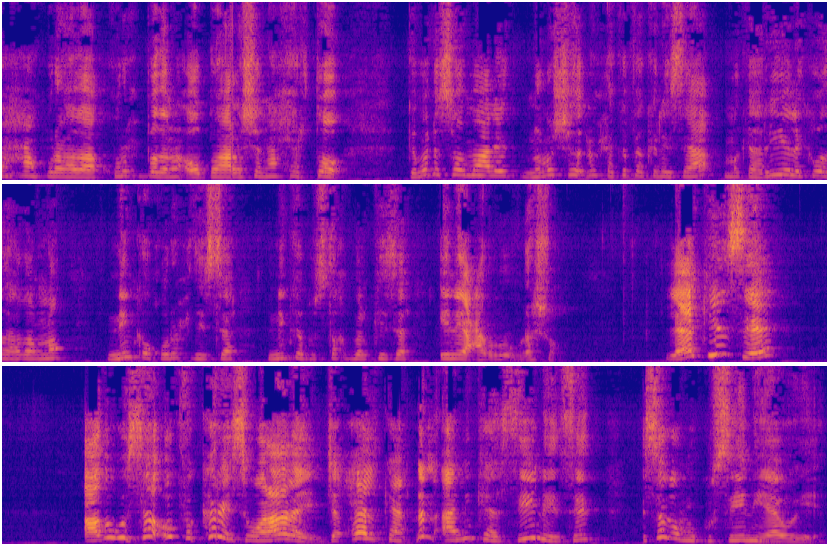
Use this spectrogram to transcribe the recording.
maxaan ku rahdaa qurux badan oo baalashan ha xirto. Gabadha soomaaliyeed nolosheeda waxay ka fakeraysaa markaa riyali ka wada hadalno ninka quruxdiisa ninka mustaqbalkiisa inay carruur u dhasho. Laakiinse adigu saa u fakaraysa walaalay jaceylkan dhan aa ninkaa siinaysid isagoo ma ku siinayaa weeye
